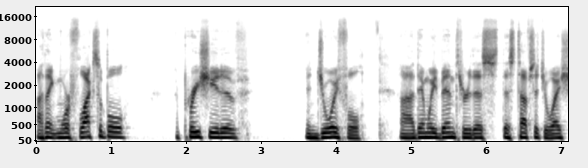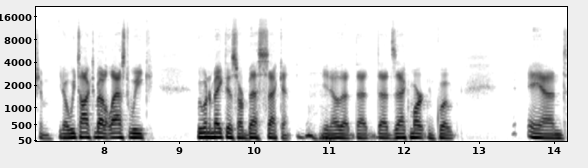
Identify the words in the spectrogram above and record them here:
I think, more flexible, appreciative, and joyful uh, than we've been through this this tough situation. You know, we talked about it last week. We want to make this our best 2nd You know that that that Zach Martin quote, and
